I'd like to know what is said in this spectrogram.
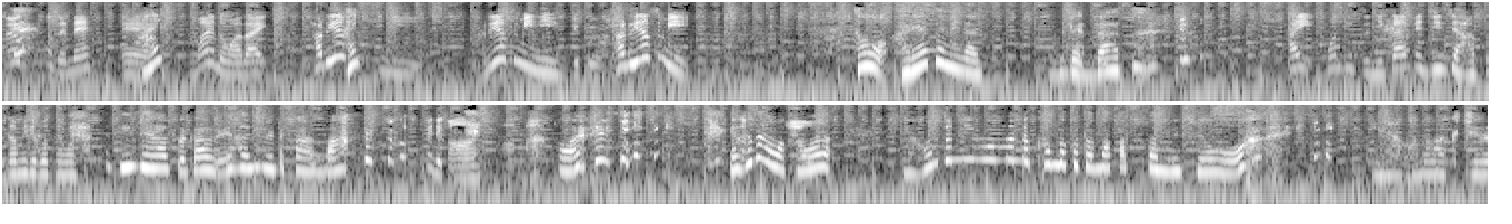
ということでね、えーはい。前の話題、春休みに、春休みにっていうか、春休み。そう春休みです。で夏。はい、本日2回目人生初髪でございます。人生初髪初めて噛んだ。い初めてかなや普段は噛まない。いや本当に今まで噛んだことなかったんですよみんなこの枠中、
